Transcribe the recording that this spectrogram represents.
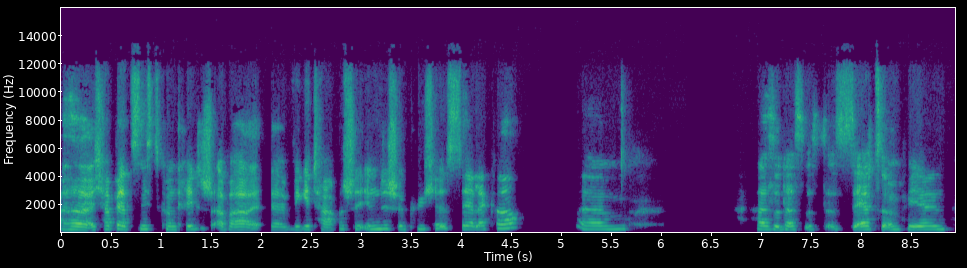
äh, ich habe jetzt nichts Konkretes, aber äh, vegetarische indische Küche ist sehr lecker. Ähm, also das ist, ist sehr zu empfehlen.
